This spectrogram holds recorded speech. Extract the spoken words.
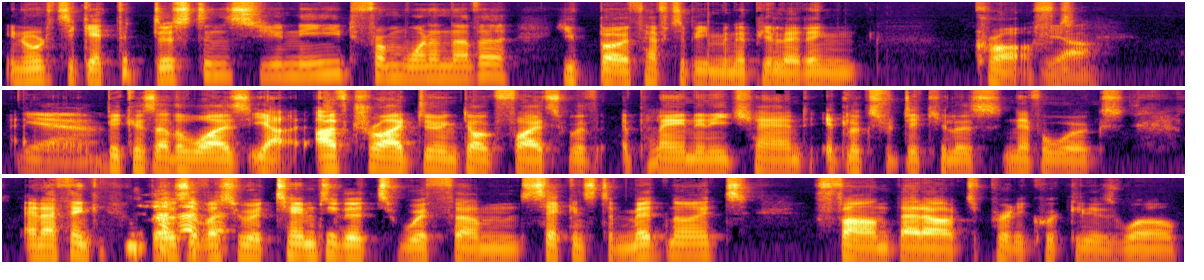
in order to get the distance you need from one another, you both have to be manipulating craft. Yeah. Yeah. Because otherwise, yeah, I've tried doing dogfights with a plane in each hand. It looks ridiculous, never works. And I think those of us who attempted it with um, Seconds to Midnight found that out pretty quickly as well.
